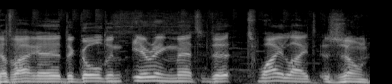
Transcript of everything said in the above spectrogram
Dat waren de Golden Earring met de Twilight Zone.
